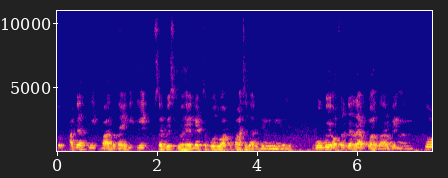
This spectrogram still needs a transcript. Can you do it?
तो अगर एक बात बताएँ कि एक सर्विस जो है लेट सपोज़ वो आपको पाँच हज़ार रुपए की मिल रही है वो कोई ऑफ़र कर रहा है आपको हज़ार रुपए की हम्म, तो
